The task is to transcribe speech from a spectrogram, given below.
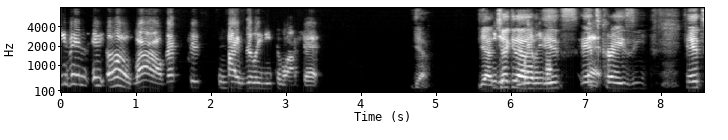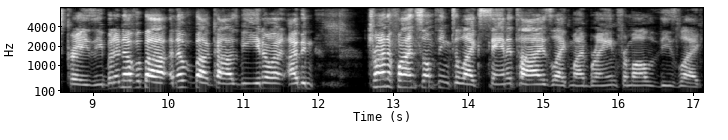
even it, oh wow, that's just I really need to watch it. Yeah. Yeah, He check it out. really It's it's it. crazy. It's crazy. But enough about enough about Cosby. You know, I, I've been trying to find something to like sanitize like my brain from all of these like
